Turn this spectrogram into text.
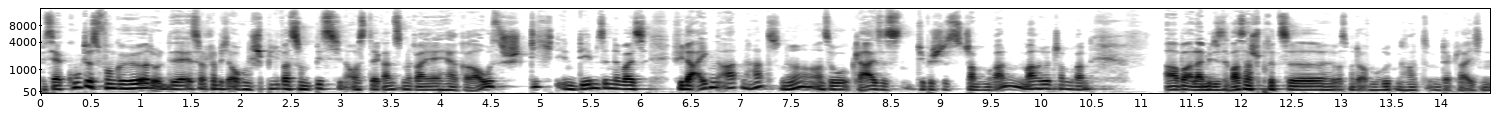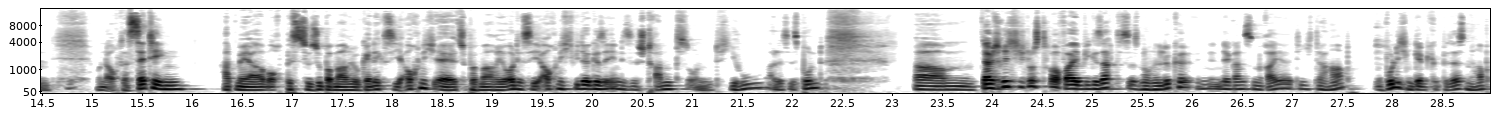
bisher Gutes von gehört und der ist, glaube ich, auch ein Spiel, was so ein bisschen aus der ganzen Reihe heraussticht, in dem Sinne, weil es viele Eigenarten hat. Ne? Also klar ist es typisches Jump'n'Run, Mario Jump'n'Run, aber allein mit dieser Wasserspritze, was man da auf dem Rücken hat und dergleichen und auch das Setting hat man ja aber auch bis zu Super Mario Galaxy auch nicht, äh, Super Mario Odyssey auch nicht wieder gesehen, diese Strand und Juhu, alles ist bunt. Ähm, da habe ich richtig Lust drauf, weil wie gesagt, das ist noch eine Lücke in, in der ganzen Reihe, die ich da habe, obwohl ich einen Gamecube besessen habe.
